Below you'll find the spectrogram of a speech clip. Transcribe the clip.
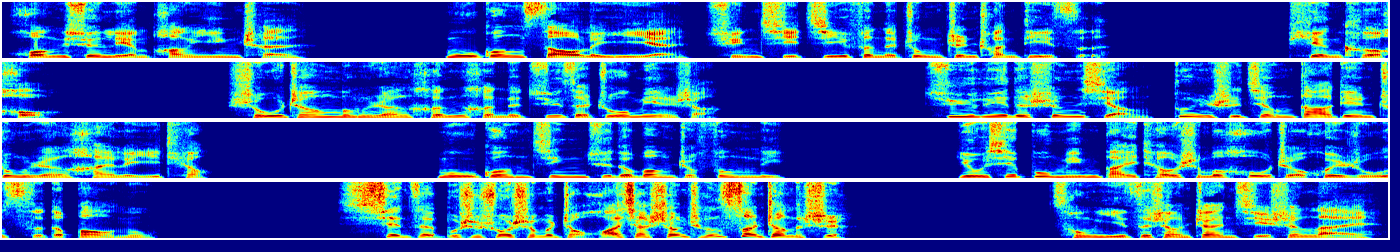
黄轩脸庞阴沉，目光扫了一眼群起激愤的众真传弟子。片刻后，手掌猛然狠狠的居在桌面上，剧烈的声响顿时将大殿众人害了一跳，目光惊惧的望着凤丽，有些不明白条什么后者会如此的暴怒。现在不是说什么找华夏商城算账的事。从椅子上站起身来，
